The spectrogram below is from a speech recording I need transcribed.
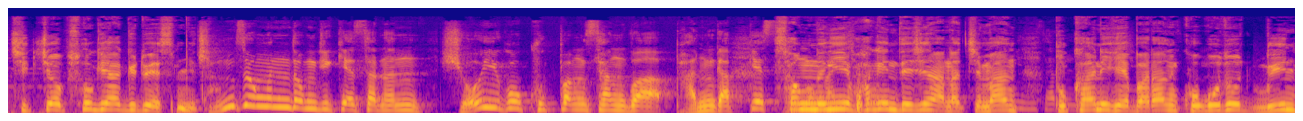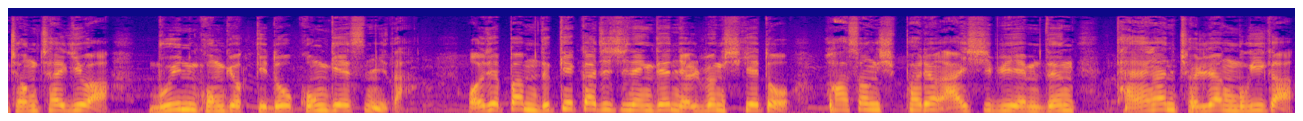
직접 소개하기도 했습니다. 김정은 동지께서는 쇼이구 국방상과 반갑게 성능이 확인되진 않았지만 북한이 개발한 고고도 무인 정찰기와 무인 공격기도 공개했습니다. 어젯밤 늦게까지 진행된 열병식에도 화성 18형 ICBM 등 다양한 전략 무기가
